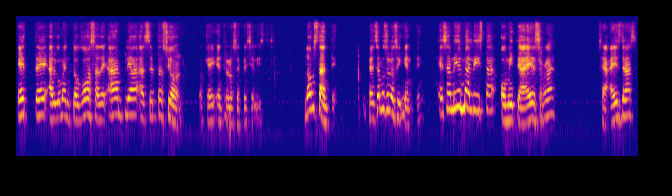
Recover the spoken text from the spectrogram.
este argumento goza de amplia aceptación, ¿ok? Entre los especialistas. No obstante, pensemos en lo siguiente. Esa misma lista omite a Ezra, o sea, a Esdras,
